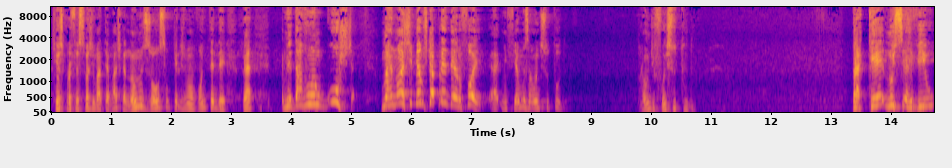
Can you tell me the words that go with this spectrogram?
que os professores de matemática não nos ouçam, que eles não vão entender. Né? Me dava uma angústia. Mas nós tivemos que aprender, não foi? É, enfiamos aonde isso tudo? Para onde foi isso tudo? Para que nos serviu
